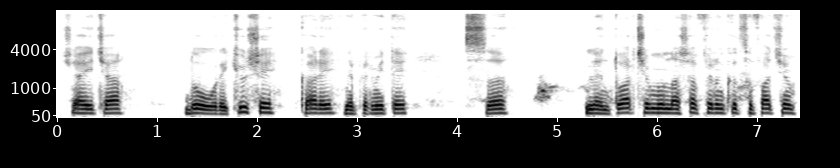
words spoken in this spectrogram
și aici două urechiușe care ne permite să le întoarcem în așa fel încât să facem,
